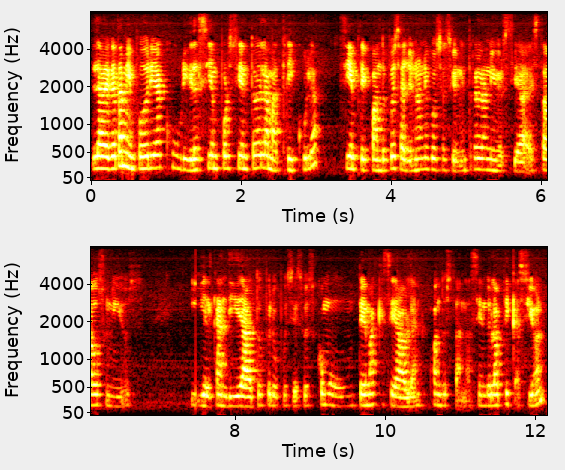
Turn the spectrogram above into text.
La beca también podría cubrir el 100% de la matrícula, siempre y cuando pues haya una negociación entre la Universidad de Estados Unidos y el candidato, pero pues eso es como un tema que se hablan cuando están haciendo la aplicación.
